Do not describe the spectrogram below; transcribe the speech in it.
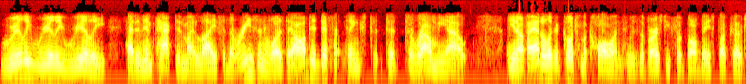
really, really, really had an impact in my life. And the reason was they all did different things to to, to round me out. You know, if I had to look at Coach McCullen, who was the varsity football baseball coach,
